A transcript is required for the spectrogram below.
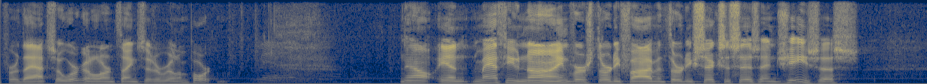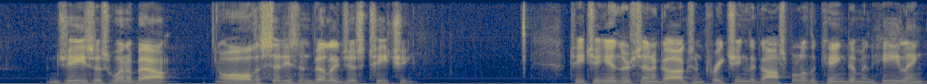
for that. So we're going to learn things that are real important. Now, in Matthew 9, verse 35 and 36, it says, And Jesus, Jesus went about all the cities and villages teaching, teaching in their synagogues and preaching the gospel of the kingdom and healing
